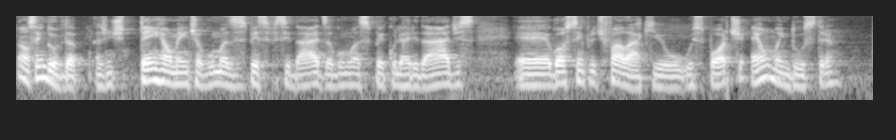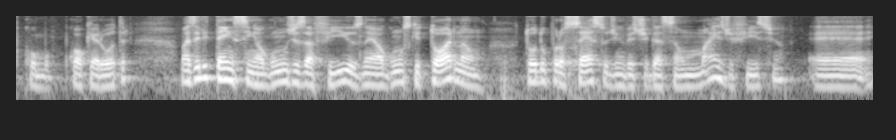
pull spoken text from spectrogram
Não, sem dúvida. A gente tem realmente algumas especificidades, algumas peculiaridades. É, eu gosto sempre de falar que o, o esporte é uma indústria, como qualquer outra, mas ele tem sim alguns desafios, né, alguns que tornam todo o processo de investigação mais difícil. É,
